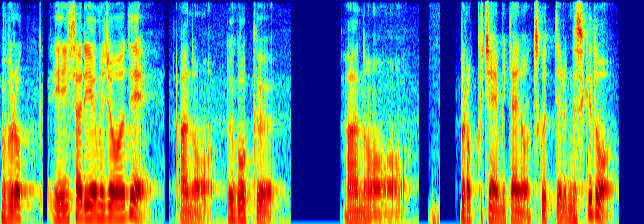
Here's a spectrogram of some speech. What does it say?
ブロック、イーサリウム上で、あの、動く、あの、ブロックチェーンみたいのを作ってるんですけど、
